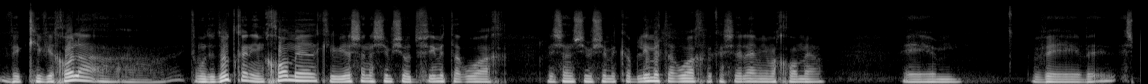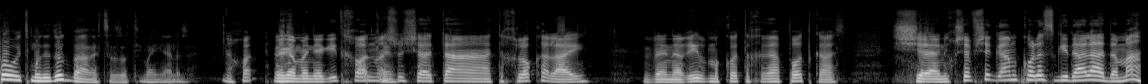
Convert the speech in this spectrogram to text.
וכביכול ההתמודדות כאן עם חומר, כי יש אנשים שעודפים את הרוח, יש אנשים שמקבלים את הרוח וקשה להם עם החומר. אמ, ויש פה התמודדות בארץ הזאת עם העניין הזה. נכון. וגם אני אגיד לך עוד כן. משהו שאתה תחלוק עליי, ונריב מכות אחרי הפודקאסט, שאני חושב שגם כל הסגידה לאדמה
